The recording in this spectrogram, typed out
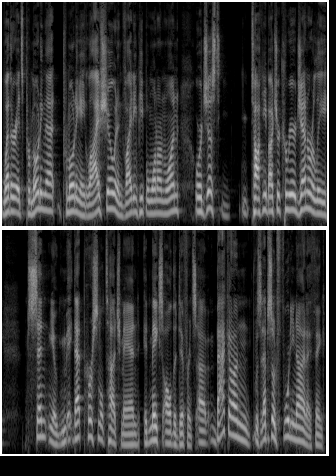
whether it's promoting that, promoting a live show and inviting people one on one, or just talking about your career generally, send you know that personal touch, man. It makes all the difference. Uh, back on was it episode forty nine? I think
